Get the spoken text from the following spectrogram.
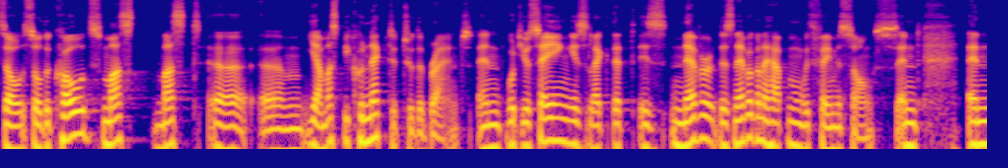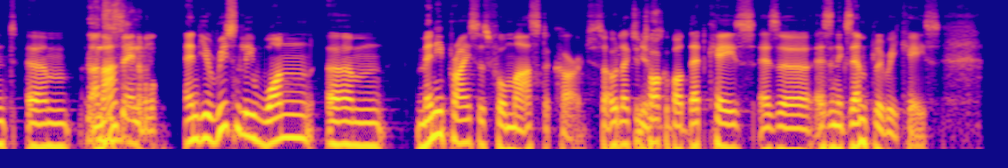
So so the codes must must uh, um, yeah must be connected to the brand. And what you're saying is like that is never that's never going to happen with famous songs and and um, unsustainable. and you recently won um, many prizes for Mastercard. So I would like to yes. talk about that case as a as an exemplary case.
